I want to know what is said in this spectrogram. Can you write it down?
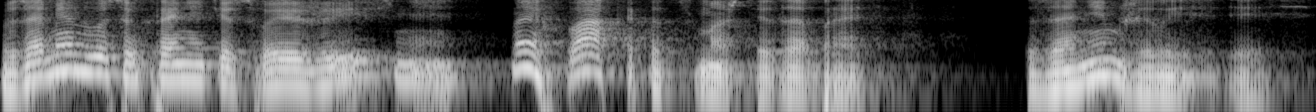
Взамен вы сохраните свои жизни, ну и флаг этот сможете забрать. За ним же вы здесь».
